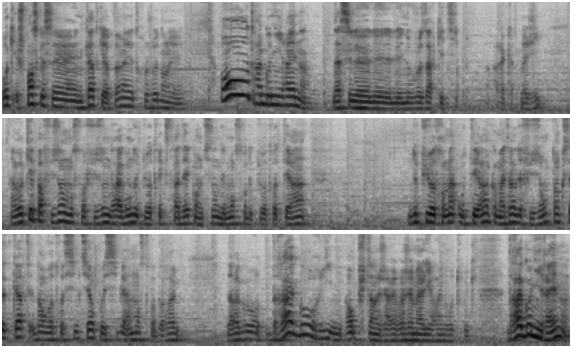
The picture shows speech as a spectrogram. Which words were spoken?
Ok, je pense que c'est une carte qui va pas mal être jouée dans les... Oh, Dragonirène Là, c'est les nouveaux archétypes à la carte magie. Invoquer par fusion un monstre fusion dragon depuis votre extra deck en utilisant des monstres depuis votre terrain depuis votre main ou terrain comme matériel de fusion. Tant que cette carte est dans votre cimetière, vous pouvez cibler un monstre dragon Drago... Dragorine. Oh putain, j'arriverai jamais à lire un autre truc. Dragonirène.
